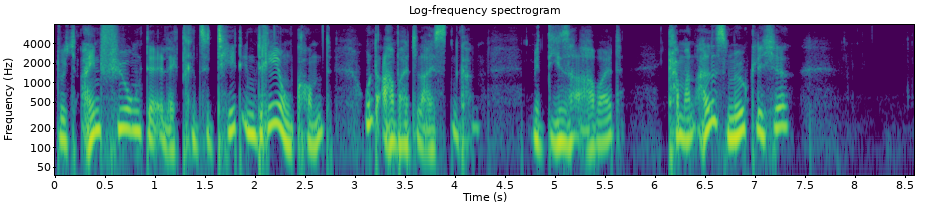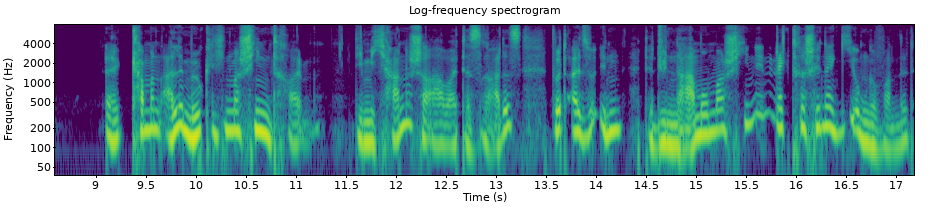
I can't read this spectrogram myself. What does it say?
durch Einführung der Elektrizität in Drehung kommt und Arbeit leisten kann. Mit dieser Arbeit kann man alles Mögliche, äh, kann man alle möglichen Maschinen treiben. Die mechanische Arbeit des Rades wird also in der Dynamomaschine in elektrische Energie umgewandelt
